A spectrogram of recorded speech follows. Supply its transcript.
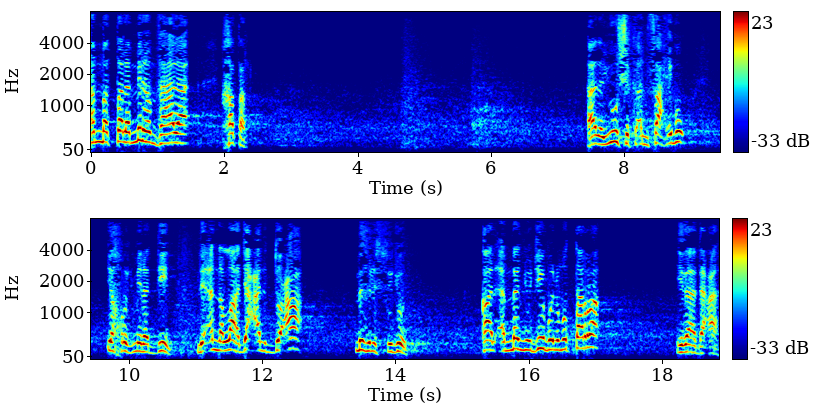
أما الطلب منهم فهذا خطر. هذا يوشك أن صاحبه يخرج من الدين لأن الله جعل الدعاء مثل السجود. قال أمن يجيب المضطر إذا دعاه.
